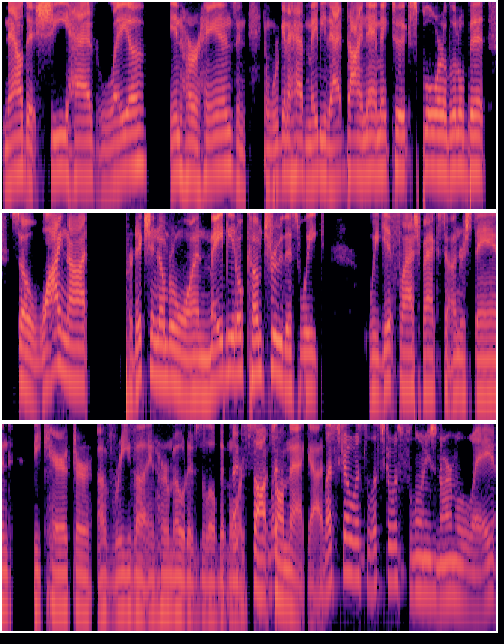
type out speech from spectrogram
now that she has Leia in her hands, and and we're gonna have maybe that dynamic to explore a little bit. So why not prediction number one. Maybe it'll come true this week. We get flashbacks to understand the character of Reva and her motives a little bit more. Let's- Thoughts let- on that, guys? Let's go with let's go with Filoni's normal way.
